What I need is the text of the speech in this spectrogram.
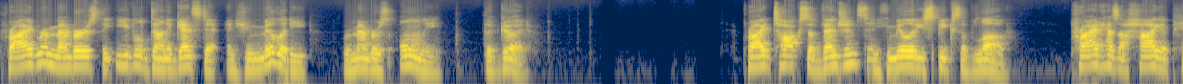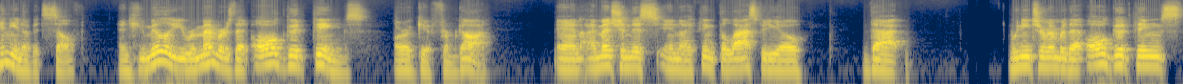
Pride remembers the evil done against it, and humility remembers only the good. Pride talks of vengeance, and humility speaks of love. Pride has a high opinion of itself, and humility remembers that all good things are a gift from God. And I mentioned this in, I think, the last video that we need to remember that all good things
